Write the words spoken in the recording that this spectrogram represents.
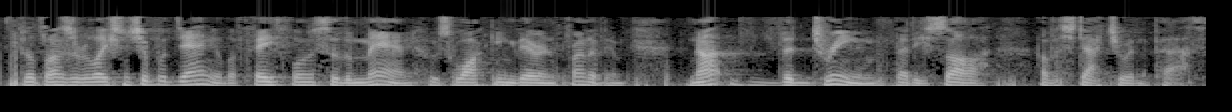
It's built on his relationship with Daniel, the faithfulness of the man who's walking there in front of him, not the dream that he saw of a statue in the past.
